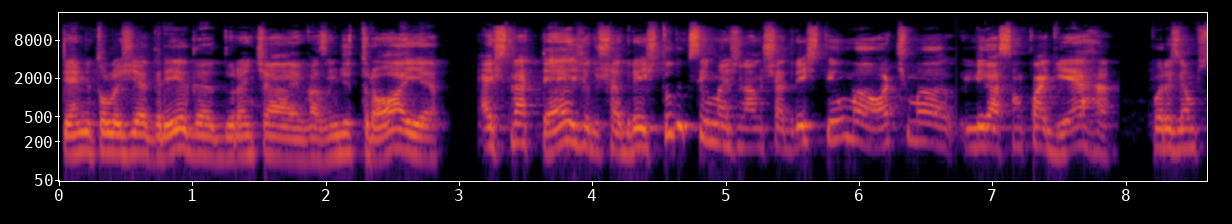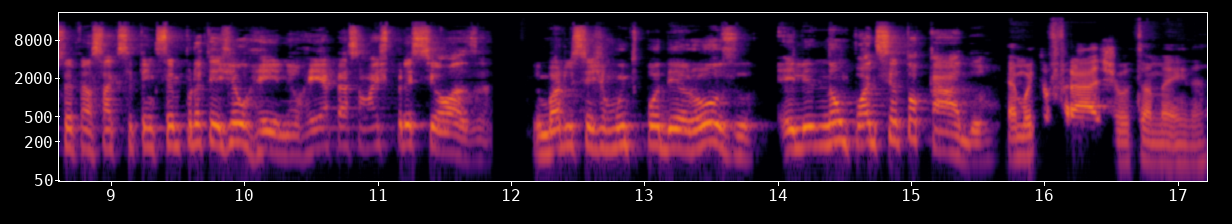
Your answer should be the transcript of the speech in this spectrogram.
tem a mitologia grega durante a invasão de Troia. A estratégia do xadrez, tudo que você imaginar no xadrez tem uma ótima ligação com a guerra. Por exemplo, você pensar que você tem que sempre proteger o rei, né? O rei é a peça mais preciosa. Embora ele seja muito poderoso, ele não pode ser tocado. É muito frágil também, né?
